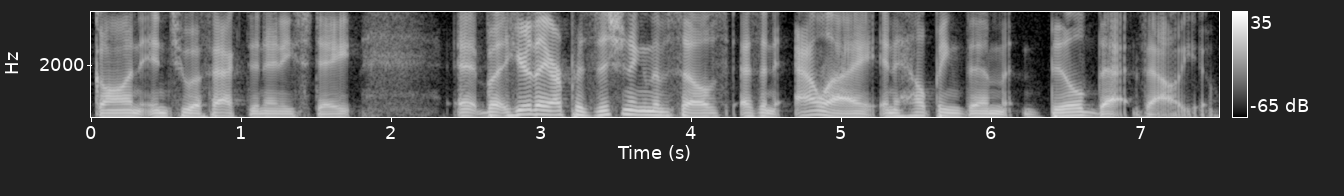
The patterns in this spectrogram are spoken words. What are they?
gone into effect in any state. Eh, But here they are positioning themselves as an ally in helping them build that value.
